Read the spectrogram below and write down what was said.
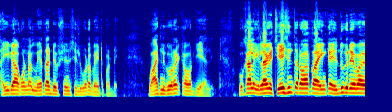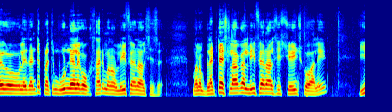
అవి కాకుండా మిగతా డెఫిషియన్సీలు కూడా బయటపడ్డాయి. వాటిని కూడా కవర్ చేయాలి. ఒకవేళ ఇలాగ చేసిన తర్వాత ఇంకా ఎందుకు రివైవ్ లేదంటే ప్రతి మూడు నెలలకు ఒకసారి మనం లీఫ్ అనాలిసిస్ మనం బ్లడ్ టెస్ట్ లాగా లీఫ్ అనాలిసిస్ చేయించుకోవాలి. ఈ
